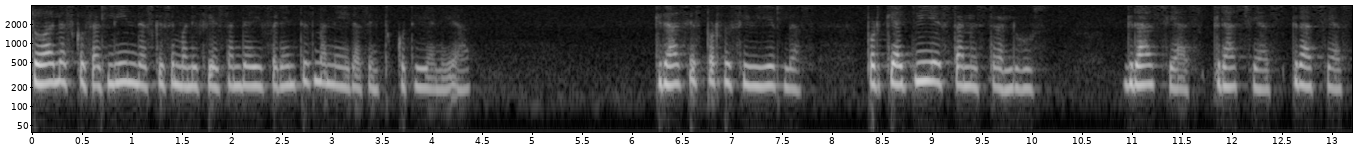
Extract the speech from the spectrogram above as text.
todas las cosas lindas que se manifiestan de diferentes maneras en tu cotidianidad. Gracias por recibirlas, porque allí está nuestra luz. Gracias, gracias, gracias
